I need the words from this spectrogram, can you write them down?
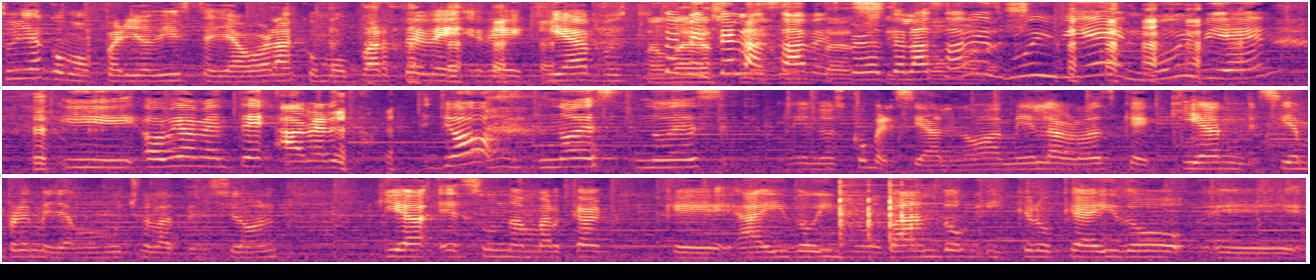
tú ya como periodista y ahora como parte de, Kia, pues tú también te la sabes, pero te la sabes muy bien, muy bien. Y obviamente, a ver, yo no es, no es, no es comercial, ¿no? A mí la verdad es que Kia siempre me llamó mucho la atención. Kia es una marca que ha ido innovando y creo que ha ido eh,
